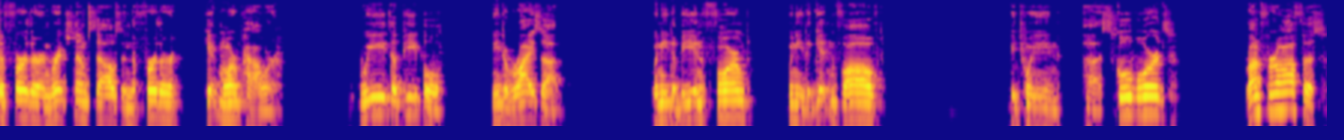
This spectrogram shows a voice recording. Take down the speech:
to further enrich themselves and to further get more power. We, the people, need to rise up. We need to be informed. We need to get involved between uh, school boards, run for office,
